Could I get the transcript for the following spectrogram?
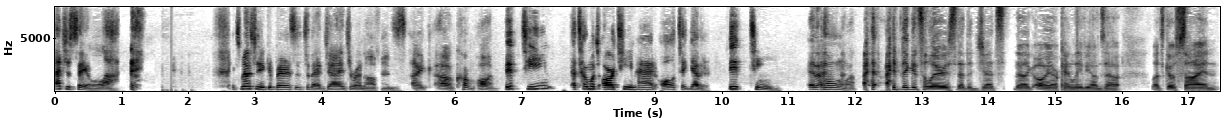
that should say a lot, especially in comparison to that Giants run offense. Like, oh come on, 15? That's how much our team had all together. 15. And I, Oh my. I, I think it's hilarious that the Jets they're like, oh yeah, okay, Le'Veon's out. Let's go sign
